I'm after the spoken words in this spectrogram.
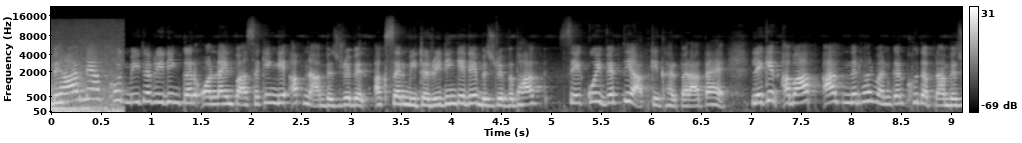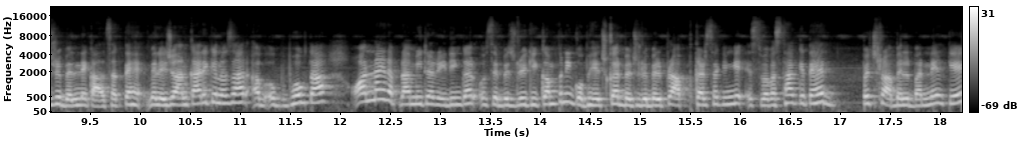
बिहार में आप खुद मीटर रीडिंग कर ऑनलाइन पा सकेंगे अपना बिजली बिल। अक्सर मीटर रीडिंग के लिए बिजली विभाग से कोई व्यक्ति आपके घर पर आता है। लेकिन अब आप आत्मनिर्भर बनकर खुद अपना बिजली बिल निकाल सकते हैं। मिली जानकारी के अनुसार अब उपभोक्ता ऑनलाइन अपना मीटर रीडिंग कर उसे बिजली की कंपनी को भेजकर बिजली बिल प्राप्त कर सकेंगे। इस व्यवस्था के तहत पिछड़ा बिल बनने के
